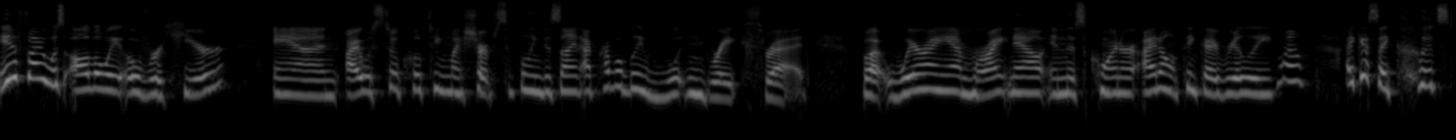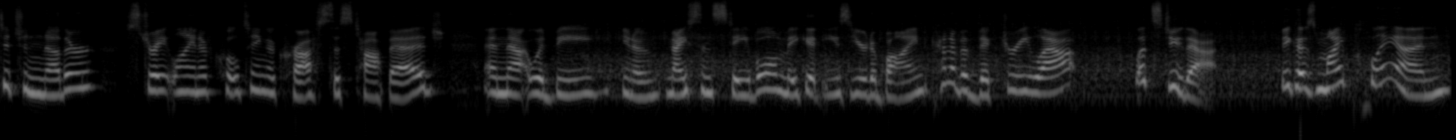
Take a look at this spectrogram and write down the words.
if I was all the way over here and I was still quilting my sharp stippling design, I probably wouldn't break thread. But where I am right now in this corner, I don't think I really, well, I guess I could stitch another straight line of quilting across this top edge, and that would be, you know, nice and stable, make it easier to bind, kind of a victory lap. Let's do that. Because my plan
